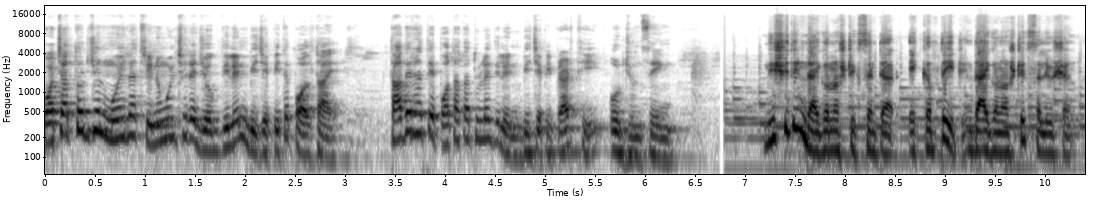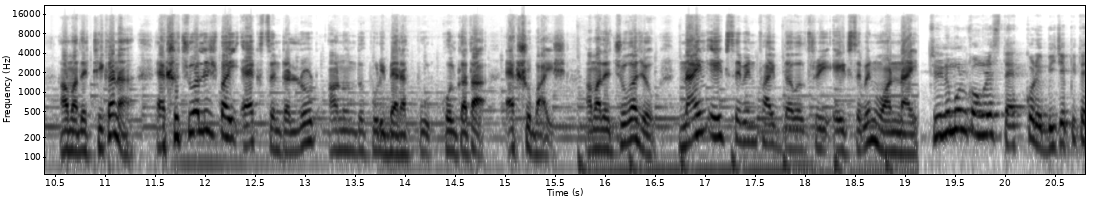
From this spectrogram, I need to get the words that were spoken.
পঁচাত্তর জন মহিলা তৃণমূল ছেড়ে যোগ দিলেন বিজেপিতে পলতায়। তাদের হাতে পতাকা তুলে দিলেন বিজেপি প্রার্থী অর্জুন সিং। নিশিদিন ডায়াগনস্টিক সেন্টার এ কমপ্লিট ডায়াগনস্টিক সলিউশন। আমাদের ঠিকানা একশো চুয়াল্লিশ বাই এক সেন্ট্রাল রোড আনন্দপুরি ব্যারাকপুর কলকাতা একশো বাইশ। আমাদের যোগাযোগ nine eight seven five double three eight seven one nine. Trinamool Congress ত্যাগ করে বিজেপিতে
